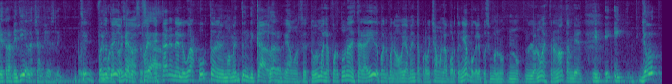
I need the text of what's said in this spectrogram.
que transmitía la Champions League. Sí, por eso te digo, o sea, primeros, o fue sea, estar en el lugar justo en el momento indicado. Claro. Digamos, tuvimos la fortuna de estar ahí. Después, bueno, obviamente aprovechamos la oportunidad porque le pusimos nu- nu- lo nuestro, ¿no? También. Y, y- y yo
